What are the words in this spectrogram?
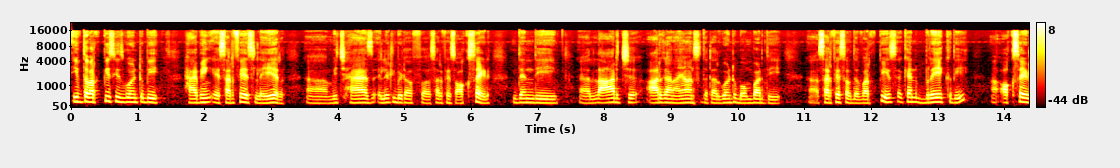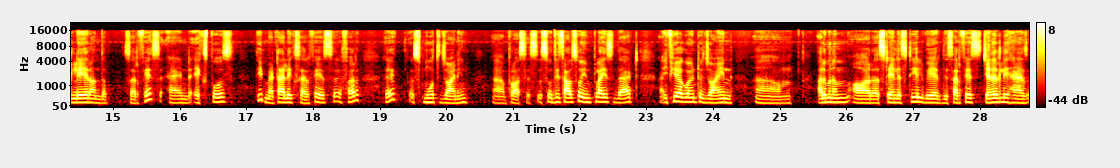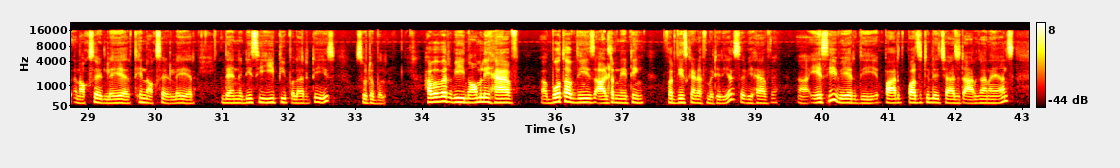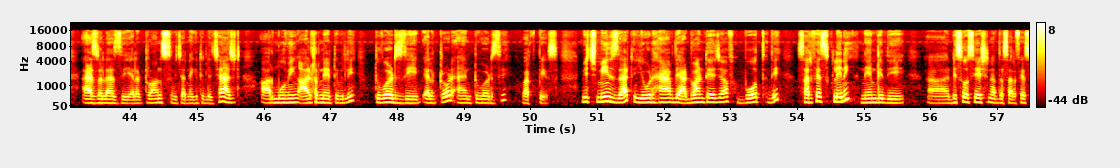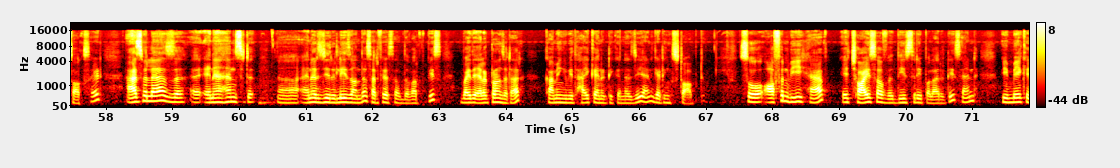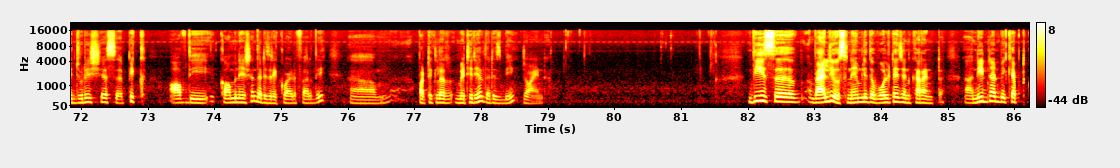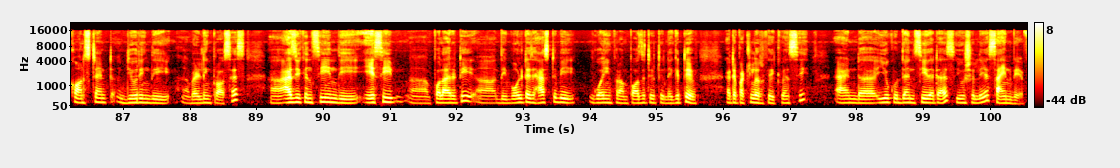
if the workpiece is going to be having a surface layer uh, which has a little bit of uh, surface oxide, then the uh, large argon ions that are going to bombard the uh, surface of the workpiece can break the uh, oxide layer on the surface and expose the metallic surface for a smooth joining uh, process. So, this also implies that if you are going to join um, aluminum or stainless steel where the surface generally has an oxide layer, thin oxide layer, then DCEP polarity is suitable. However, we normally have uh, both of these alternating for these kind of materials. So, we have uh, AC where the positively charged argon ions as well as the electrons which are negatively charged are moving alternatively towards the electrode and towards the workpiece which means that you would have the advantage of both the surface cleaning namely the dissociation of the surface oxide as well as uh, enhanced uh, energy release on the surface of the workpiece by the electrons that are coming with high kinetic energy and getting stopped. So, often we have a choice of these three polarities and we make a judicious pick of the combination that is required for the um, particular material that is being joined. These uh, values namely the voltage and current uh, need not be kept constant during the uh, welding process. Uh, as you can see in the AC uh, polarity uh, the voltage has to be going from positive to negative at a particular frequency and you could then see that as usually a sine wave.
